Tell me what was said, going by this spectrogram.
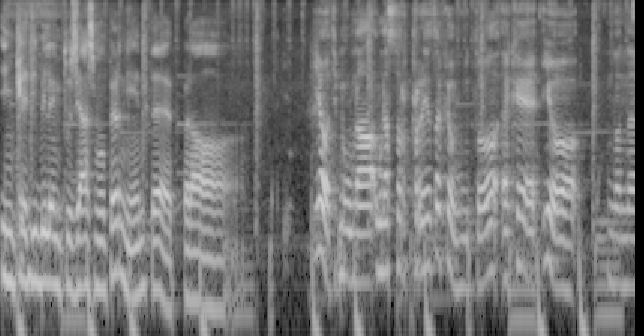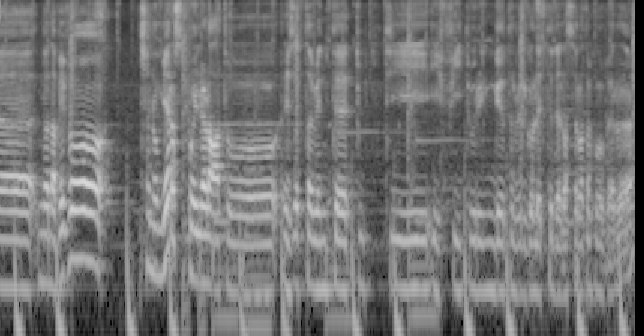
incredibile entusiasmo per niente, però... Io tipo una, una sorpresa che ho avuto è che io non, non avevo cioè non mi ero spoilerato esattamente tutti i featuring, tra virgolette, della serata cover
